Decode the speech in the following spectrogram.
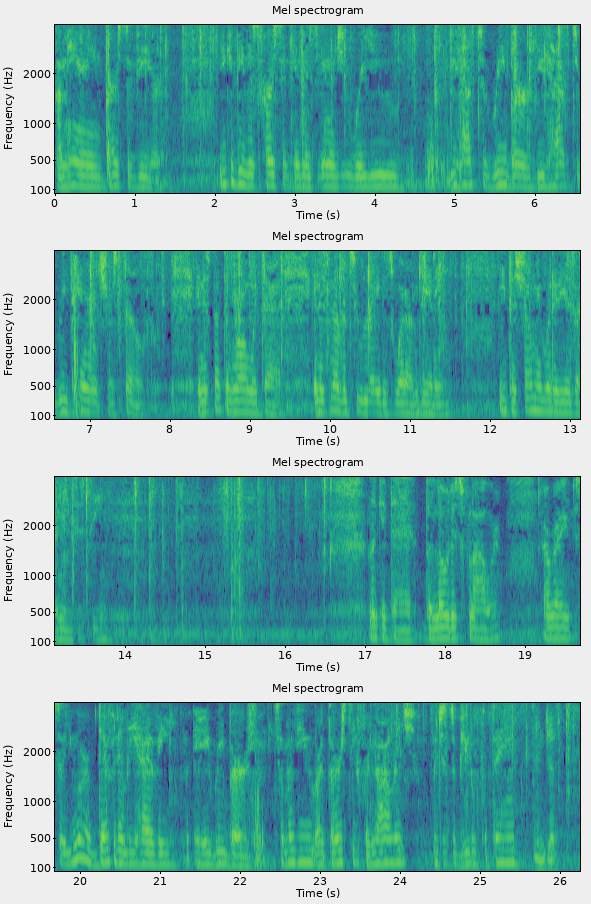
I'm hearing persevere. You could be this person in this energy where you you have to rebirth, you have to reparent yourself. And there's nothing wrong with that. And it's never too late is what I'm getting. Ethan, show me what it is I need to see. Look at that. The lotus flower. All right. So you are definitely having a rebirth. Some of you are thirsty for knowledge, which is a beautiful thing. And justice.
